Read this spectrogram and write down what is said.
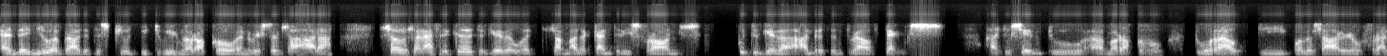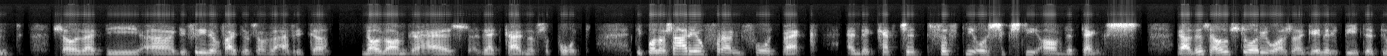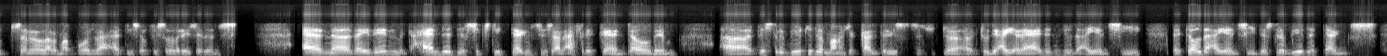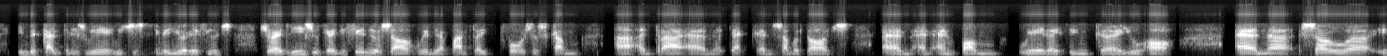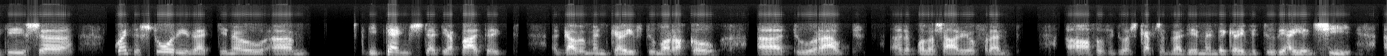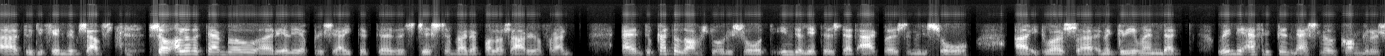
and they knew about the dispute between Morocco and Western Sahara. So South Africa, together with some other countries, France, put together 112 tanks uh, to send to uh, Morocco to rout the Polisario front so that the uh, the freedom fighters of Africa no longer has that kind of support. The Polisario Front fought back and they captured 50 or 60 of the tanks. Now, this whole story was again repeated to Cyril Ramaphosa at his official residence. And uh, they then handed the 60 tanks to South Africa and told them uh, distributed among the countries to, uh, to the handed to the ANC. They told the ANC distribute the tanks in the countries where which is giving you refuge, so at least you can defend yourself when the apartheid forces come uh, and try and attack and sabotage and and and bomb where they think uh, you are. And uh, so uh, it is uh, quite a story that you know. Um, the tanks that the apartheid government gave to Morocco uh, to rout uh, the Polisario front. Half of it was captured by them and they gave it to the ANC uh, to defend themselves. So Oliver Tambo uh, really appreciated uh, this gesture by the Polisario front. And to cut a long story short, in the letters that I personally saw, uh, it was an agreement that when the African National Congress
